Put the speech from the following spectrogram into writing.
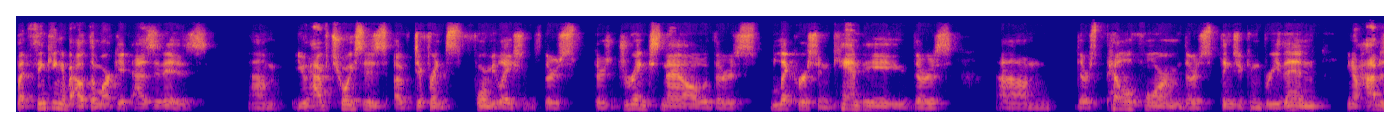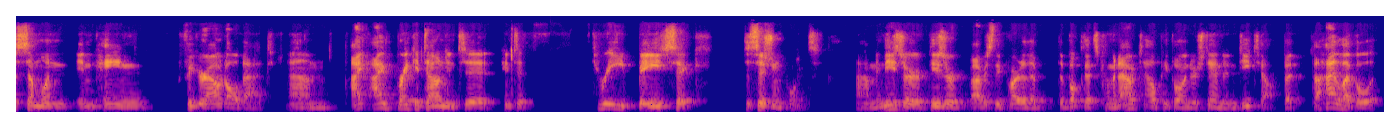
but thinking about the market as it is, um, you have choices of different formulations. There's there's drinks now. There's licorice and candy. There's um, there's pill form there's things you can breathe in. You know how does someone in pain figure out all that? Um, I, I break it down into into three basic decision points. Um, and these are these are obviously part of the, the book that's coming out to help people understand in detail. But the high level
